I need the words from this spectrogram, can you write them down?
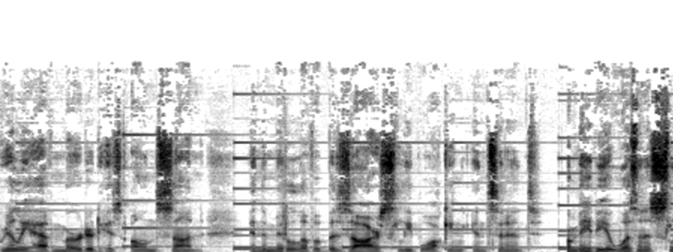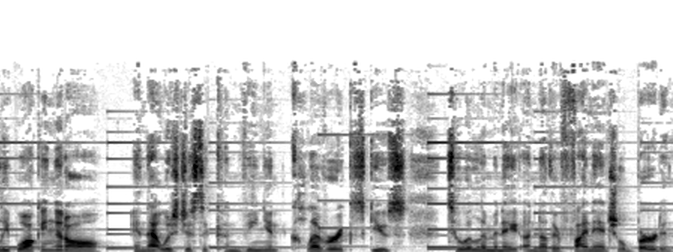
really have murdered his own son in the middle of a bizarre sleepwalking incident? Or maybe it wasn't a sleepwalking at all, and that was just a convenient, clever excuse to eliminate another financial burden.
